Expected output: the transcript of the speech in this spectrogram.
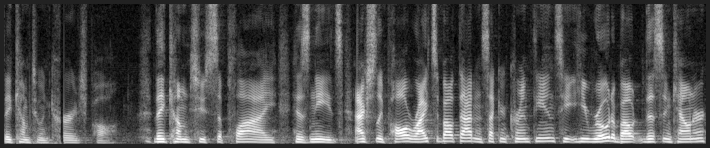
They'd come to encourage Paul. They'd come to supply his needs. Actually, Paul writes about that in 2 Corinthians. He, he wrote about this encounter.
